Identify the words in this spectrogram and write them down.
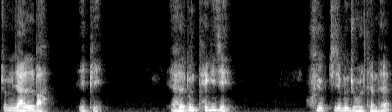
좀 얇아, 잎이. 얇은 택이지. 후육 찢으면 좋을 텐데.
